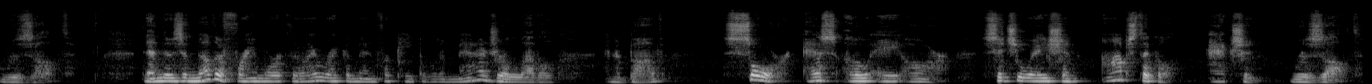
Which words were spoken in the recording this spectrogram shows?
result. Then there's another framework that I recommend for people at a manager level and above SOAR, S O A R, situation, obstacle, action, result.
